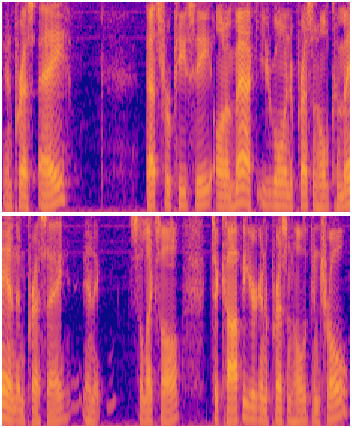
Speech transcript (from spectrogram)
and press A. That's for PC. On a Mac, you're going to press and hold Command and press A, and it selects all. To copy, you're going to press and hold Control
